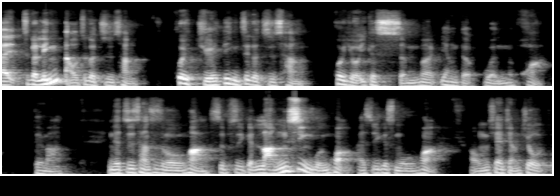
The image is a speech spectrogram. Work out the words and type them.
来，这个领导这个职场会决定这个职场会有一个什么样的文化，对吗？你的职场是什么文化？是不是一个狼性文化，还是一个什么文化？好，我们现在讲究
